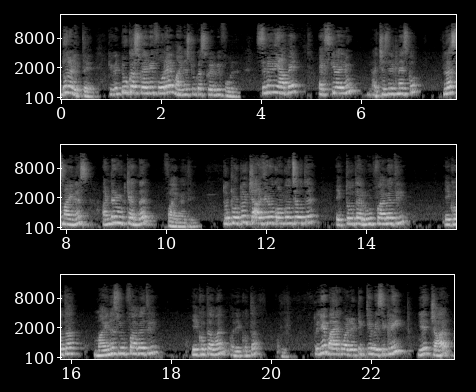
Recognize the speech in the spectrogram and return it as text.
दोनों लिखते हैं। क्योंकि टू का स्क्वायर भी फोर है माइनस टू का स्क्वायर भी फोर है। सिमिलरली यहाँ पे एक्स की वैल्यू अच्छे से लिखना है इसको प्लस माइनस अंडर रूट के अंदर फाइव बाय थ्री तो टोटल चार ज़ीरो कौन कौन से होते हैं? एक तो होता है रूट फाइव बाय थ्री एक होता minus root five by three एक होता वन और एक होता टू तो ये बायोक्वाड्रेटिक के बेसिकली ये चार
